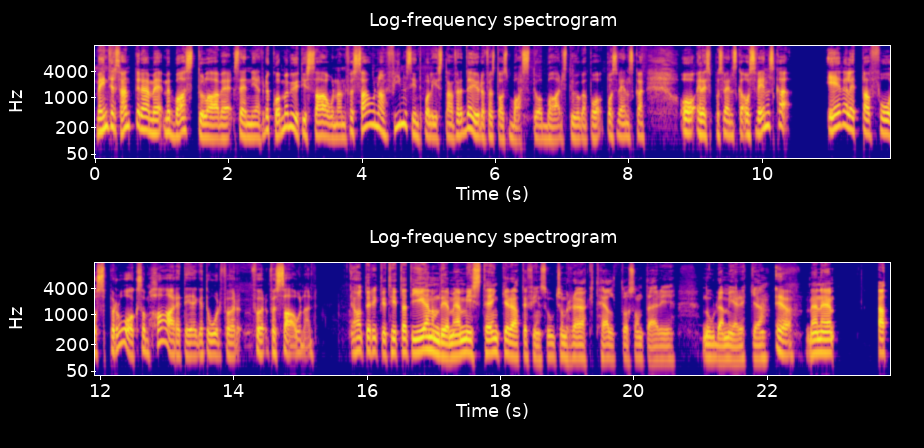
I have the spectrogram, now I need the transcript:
Men intressant det där med, med bastulave sen igen, för då kommer vi ju till saunan. För saunan finns inte på listan, för det är ju då förstås bastu och badstuga på, på svenskan. Och, eller på svenska. Och svenska är väl ett av få språk som har ett eget ord för, för, för saunan. Jag har inte riktigt hittat igenom det, men jag misstänker att det finns ord som röktält och sånt där i Nordamerika. Ja. Men eh, att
